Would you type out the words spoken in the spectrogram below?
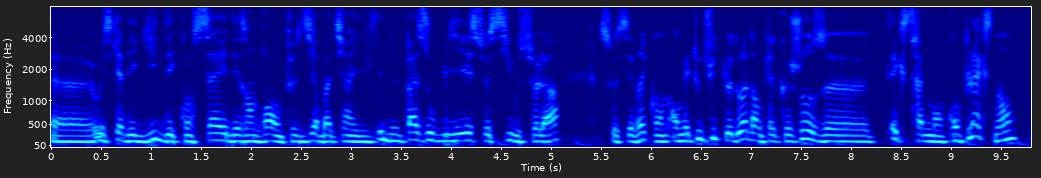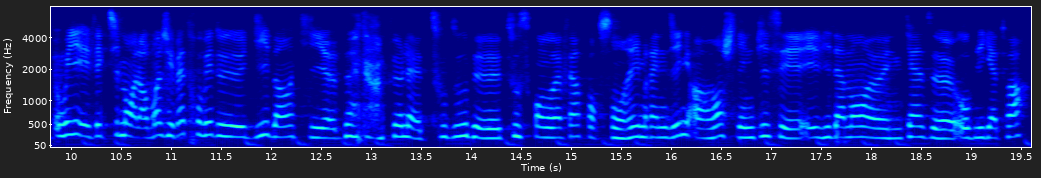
Est-ce qu'il y a des guides, des conseils, des endroits où on peut se dire, bah tiens, il faut ne pas oublier ceci ou cela? Parce que c'est vrai qu'on met tout de suite le doigt dans quelque chose euh, extrêmement complexe, non? Oui, effectivement. Alors moi, j'ai pas trouvé de guide hein, qui euh, donne un peu la to-do de tout ce qu'on doit faire pour son rebranding. En revanche, l'INPI, c'est évidemment euh, une case obligatoire.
